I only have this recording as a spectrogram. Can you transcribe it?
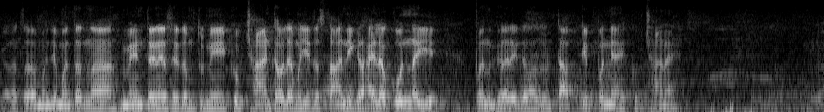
घराचं म्हणजे म्हणतात ना मेंटेनन्स एकदम तुम्ही खूप छान ठेवलं म्हणजे इथं स्थानिक राहायला कोण नाही आहे पण घर एकदम अजून टापटीपणे आहे खूप छान आहे. बघा.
